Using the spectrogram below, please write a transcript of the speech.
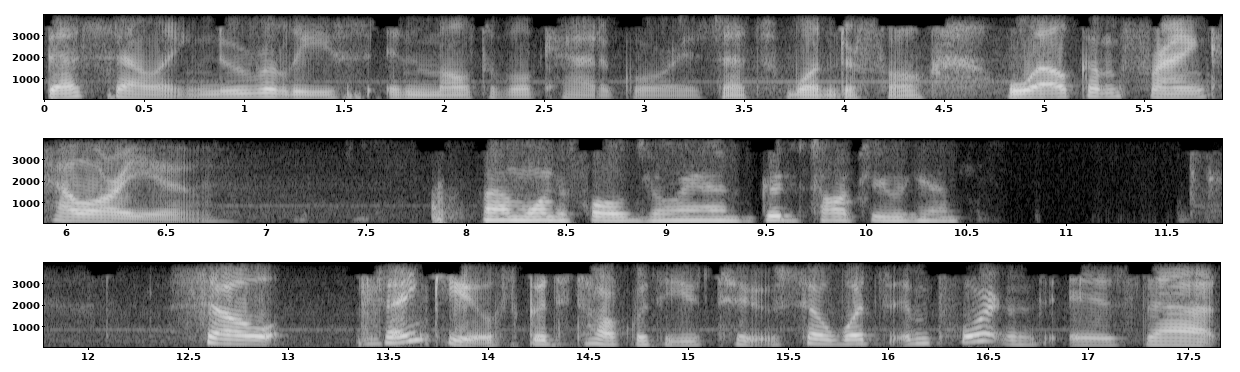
best-selling new release in multiple categories. That's wonderful. Welcome, Frank. How are you? I'm wonderful, Joanne. Good to talk to you again. So, thank you. It's good to talk with you too. So, what's important is that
